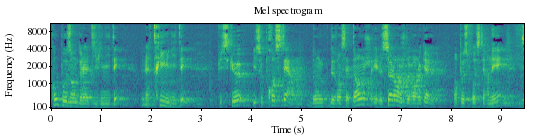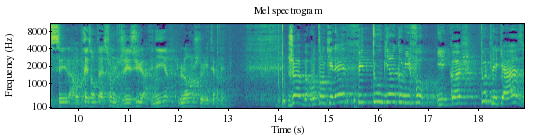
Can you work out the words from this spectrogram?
composante de la divinité, de la triunité, puisqu'il se prosterne donc devant cet ange, et le seul ange devant lequel on peut se prosterner, c'est la représentation de Jésus à venir, l'ange de l'Éternel. Job, en tant qu'élève, fait tout bien comme il faut. Il coche toutes les cases.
